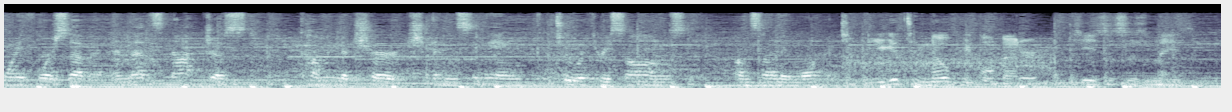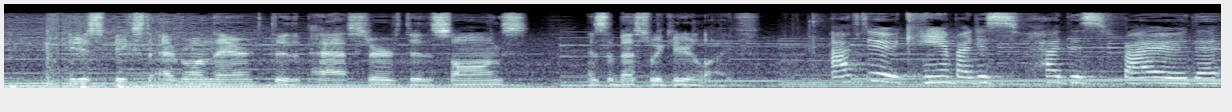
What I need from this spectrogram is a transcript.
24 7, and that's not just coming to church and singing two or three songs on Sunday morning. You get to know people better. Jesus is amazing. He just speaks to everyone there through the pastor, through the songs. It's the best week of your life. After camp, I just had this fire that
